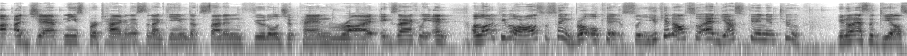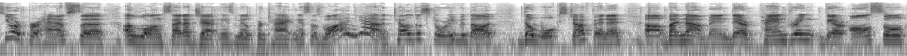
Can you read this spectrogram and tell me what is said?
a, a, Japanese protagonist in a game that's set in feudal Japan, right? Exactly. And a lot of people are also saying, bro, okay, so you can also add Yasuke in it too you know, as a DLC or perhaps uh, alongside a Japanese male protagonist as well. And yeah, tell the story without the woke stuff in it. Uh, but nah, man, they're pandering. They're also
